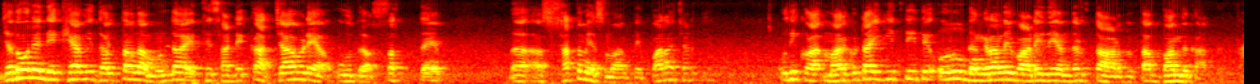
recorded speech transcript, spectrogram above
ਜਦੋਂ ਉਹਨੇ ਦੇਖਿਆ ਵੀ ਦਲਤਾਂ ਦਾ ਮੁੰਡਾ ਇੱਥੇ ਸਾਡੇ ਘਰ ਚਾ ਵੜਿਆ ਉਹਦਾ ਸੱਤੇ ਅ, ਸੱਤਵੇਂ ਅਸਮਾਨ ਤੇ ਪਾਰਾ ਚੜ ਗਿਆ। ਉਹਦੀ ਕਾ- ਮਾਰ ਕੁਟਾਈ ਕੀਤੀ ਤੇ ਉਹਨੂੰ ਡੰਗਰਾਂ ਦੇ ਵਾੜੇ ਦੇ ਅੰਦਰ ਤਾੜ ਦਿੱਤਾ, ਬੰਦ ਕਰ ਦਿੱਤਾ।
